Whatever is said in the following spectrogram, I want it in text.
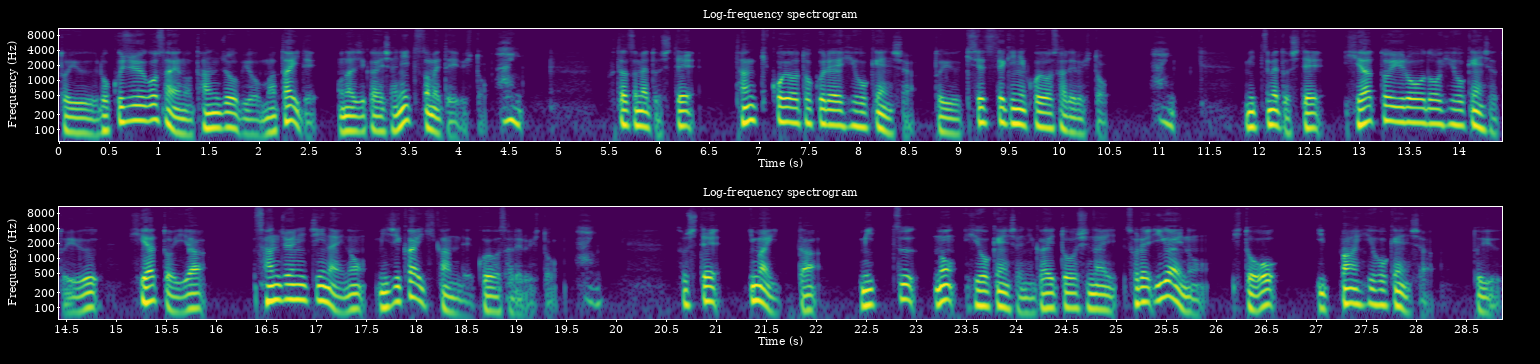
という65歳の誕生日をまたいで同じ会社に勤めている人。はい。二つ目として短期雇用特例被保険者という季節的に雇用される人。はい。三つ目として日雇い労働被保険者という日雇いや30日以内の短い期間で雇用される人。はい。そして今言った3つの被保険者に該当しないそれ以外の人を一般被保険者という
